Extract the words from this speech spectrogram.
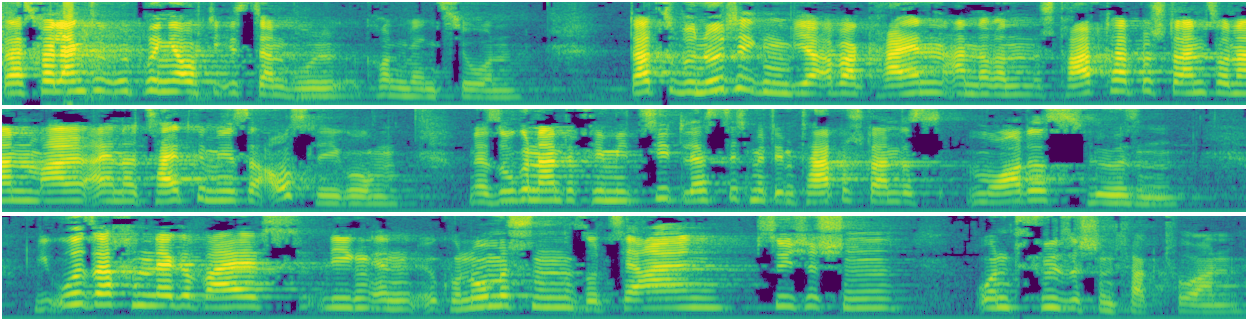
Das verlangt im Übrigen auch die Istanbul-Konvention. Dazu benötigen wir aber keinen anderen Straftatbestand, sondern einmal eine zeitgemäße Auslegung. Der sogenannte Femizid lässt sich mit dem Tatbestand des Mordes lösen. Die Ursachen der Gewalt liegen in ökonomischen, sozialen, psychischen und physischen Faktoren.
